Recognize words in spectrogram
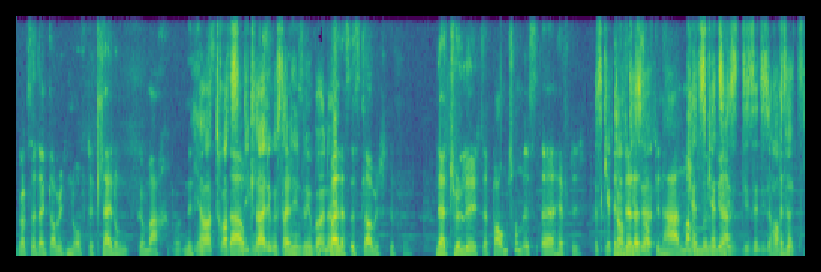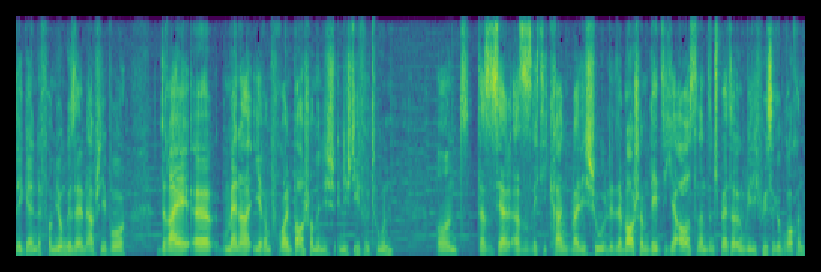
Gott sei Dank, glaube ich, nur auf der Kleidung gemacht. Und nicht Ja, aber trotzdem, da, die Kleidung ist dann hinüber, ne? Weil das ist, glaube ich, gefüllt. Natürlich, der Baumschaum ist äh, heftig. es gibt Hätte auch das diese, auf den Haaren machen kennst, müssen, kennst du diese, diese, diese Hochzeitslegende vom Junggesellenabschied, wo drei äh, Männer ihrem Freund Bauschaum in die, in die Stiefel tun? Und das ist ja, also das ist richtig krank, weil die Schuhe, der Bauschaum dehnt sich ja aus und dann sind später irgendwie die Füße gebrochen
